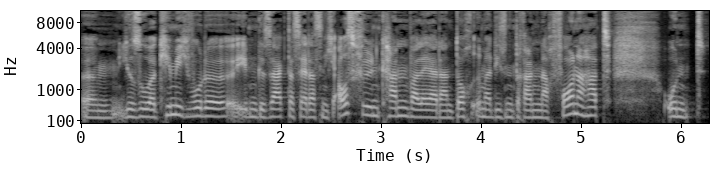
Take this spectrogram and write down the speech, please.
Ähm, Josua Kimmich wurde eben gesagt, dass er das nicht ausfüllen kann, weil er ja dann doch immer diesen Drang nach vorne hat. Und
